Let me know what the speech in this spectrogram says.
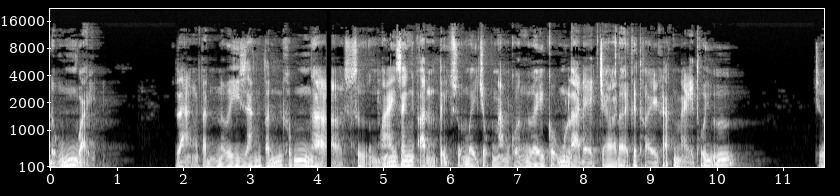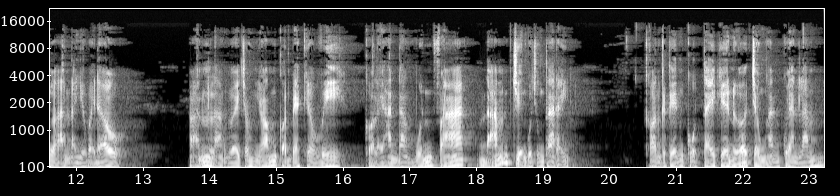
Đúng vậy. Giang Tấn ơi, Giang Tấn không ngờ sự mai danh ẩn tích suốt mấy chục năm của người Cũng là để chờ đợi cái thời khắc này thôi ư. Chưa hẳn là như vậy đâu. Hắn là người trong nhóm con bé Kiều Vi Có lẽ hắn đang muốn phá đám chuyện của chúng ta đấy. Còn cái tên cột tay kia nữa Chồng hắn quen lắm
